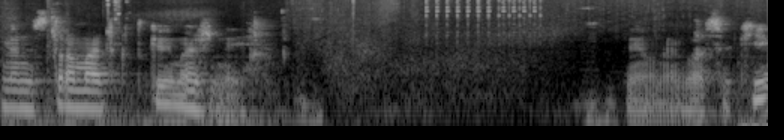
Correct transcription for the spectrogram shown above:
Menos traumático do que eu imaginei. Tem um negócio aqui.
